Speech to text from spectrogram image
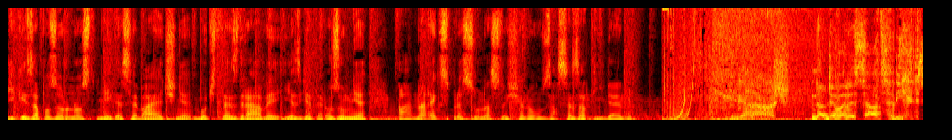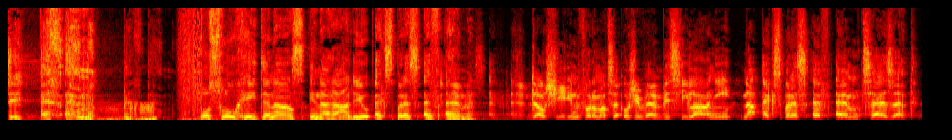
Díky za pozornost, mějte se báječně, buďte zdraví, jezděte rozumně a na Expressu naslyšenou zase za týden. Garáž na 90,3 FM. Poslouchejte nás i na rádiu Express FM. Další informace o živém vysílání na expressfm.cz.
